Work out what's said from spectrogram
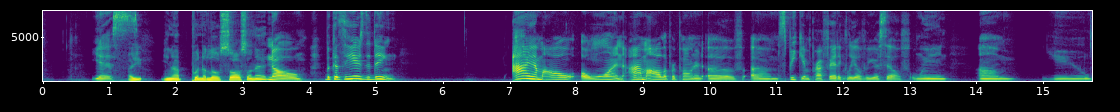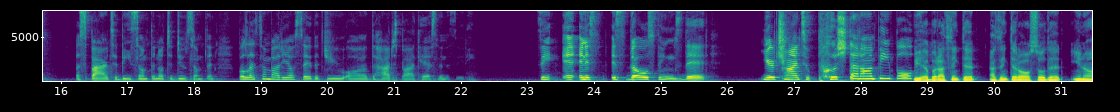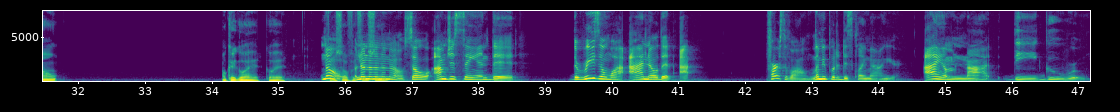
yes Are you you not putting a little sauce on that? No, because here's the thing. I am all a one. I'm all a proponent of um, speaking prophetically over yourself when um, you aspire to be something or to do something. But let somebody else say that you are the hottest podcast in the city. See, and, and it's it's those things that you're trying to push that on people. Yeah, but I think that I think that also that you know. Okay, go ahead. Go ahead. No, no, no, no, no, no. So I'm just saying that the reason why I know that I, first of all, let me put a disclaimer out here. I am not the guru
